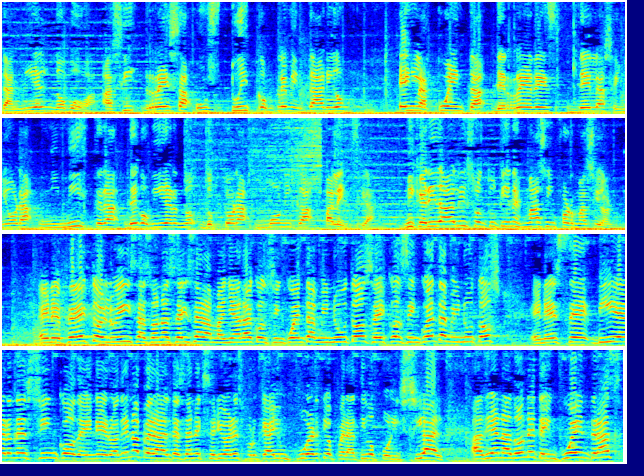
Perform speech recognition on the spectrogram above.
Daniel Novoa. Así reza un tuit complementario en la cuenta de redes de la señora ministra de Gobierno, doctora Mónica Palencia. Mi querida Alison, tú tienes más información. En efecto, Luisa, son las 6 de la mañana con 50 minutos, 6 con 50 minutos en este viernes 5 de enero. Adriana Peralta está en exteriores porque hay un fuerte operativo policial. Adriana, ¿dónde te encuentras?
